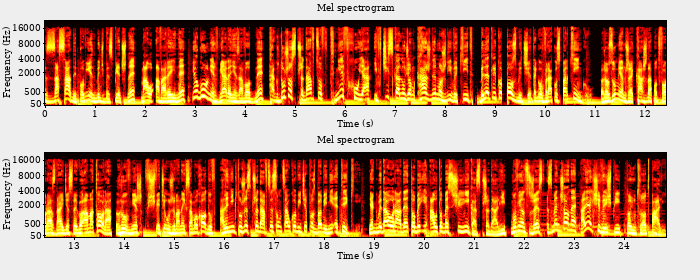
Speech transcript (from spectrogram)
z zasady powinien być bezpieczny, mało awaryjny i ogólnie w miarę niezawodny, tak dużo sprzedawców tnie w chuja i wciska ludziom każdy możliwy kit, byle tylko pozbyć się tego wraku z parkingu? Rozumiem, że każda potwora znajdzie swojego amatora, również w świecie używanych samochodów, ale niektórzy sprzedawcy są całkowicie pozbawieni etyki. Jakby dało radę, to by i auto bez silnika sprzedali, mówiąc, że jest zmęczone, ale jak się wyśpi, to jutro odpali.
